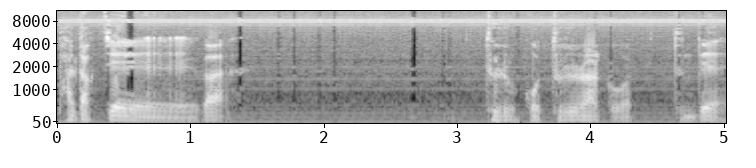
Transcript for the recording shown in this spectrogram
바닥재가 들, 곧 드러날 것 같은데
